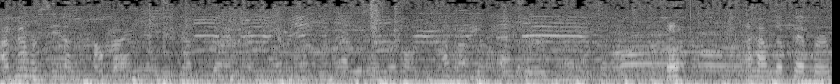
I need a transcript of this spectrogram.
I've never seen them purple. You got the- Huh? I have the peppers,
